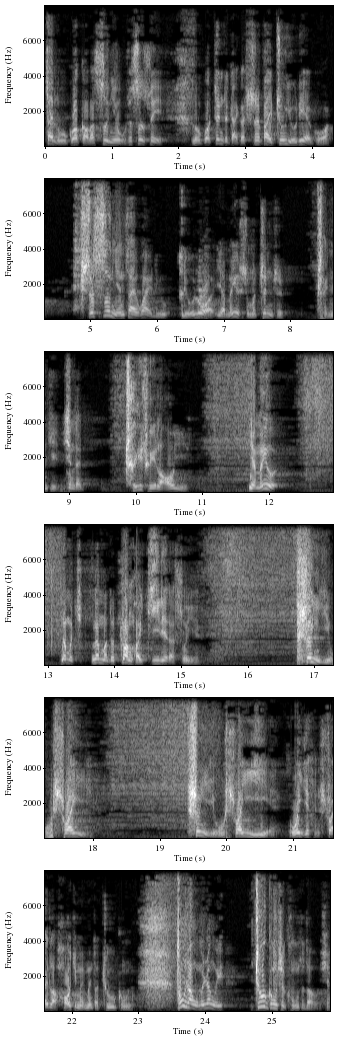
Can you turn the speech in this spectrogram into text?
在鲁国搞了四年，五十四岁，鲁国政治改革失败，周游列国，十四年在外流流落，也没有什么政治成绩。现在垂垂老矣，也没有。那么那么的壮怀激烈的，所以盛已无衰矣，盛已无衰也。我已经很衰了，好久没梦到周公了。通常我们认为周公是孔子的偶像，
